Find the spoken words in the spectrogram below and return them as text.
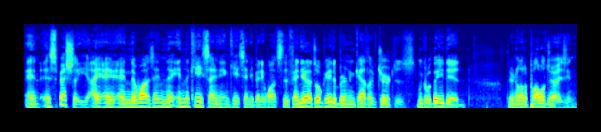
and especially, I, and there was in the in the case, in case anybody wants to defend, yeah, it's okay to burn in Catholic churches. Look at what they did; they're not apologizing.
